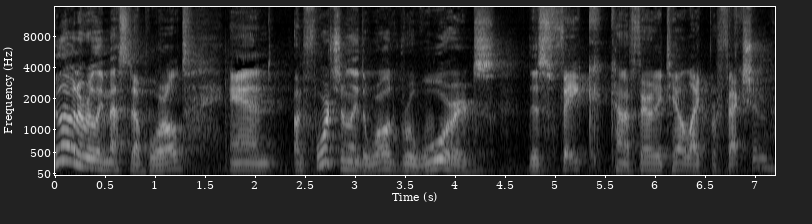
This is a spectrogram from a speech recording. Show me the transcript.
We live in a really messed up world, and unfortunately, the world rewards this fake kind of fairy tale like perfection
